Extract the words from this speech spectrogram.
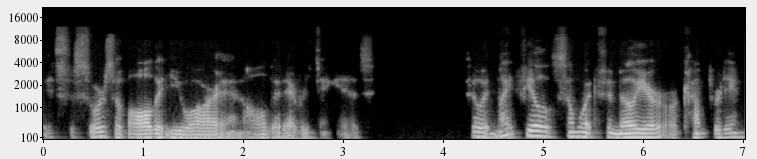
It's the source of all that you are and all that everything is. So it might feel somewhat familiar or comforting.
